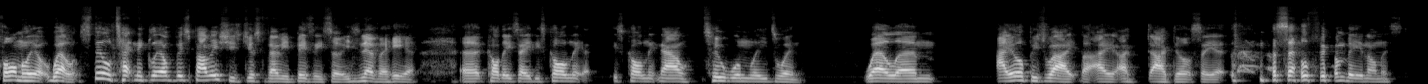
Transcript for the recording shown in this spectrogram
formerly, well, still technically of this parish, he's just very busy, so he's never here. Uh, Coddy said he's calling it. He's calling it now. Two one Leeds win. Well, um, I hope he's right, but I, I, I don't see it myself. If I'm being honest.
